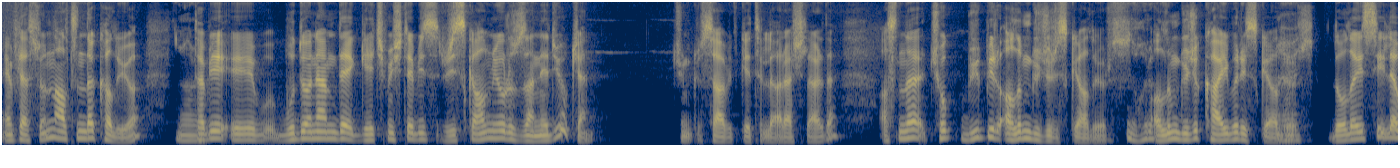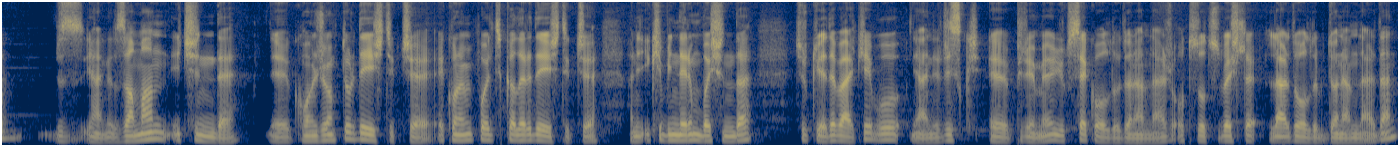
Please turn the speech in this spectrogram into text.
enflasyonun altında kalıyor. Evet. Tabii e, bu dönemde geçmişte biz risk almıyoruz zannediyorken çünkü sabit getirili araçlarda aslında çok büyük bir alım gücü riski alıyoruz. Doğru. Alım gücü kaybı riski alıyoruz. Dolayısıyla biz yani zaman içinde e, konjonktür değiştikçe, ekonomi politikaları değiştikçe hani 2000'lerin başında Türkiye'de belki bu yani risk e, primi yüksek olduğu dönemler, 30-35'lerde olduğu bir dönemlerden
